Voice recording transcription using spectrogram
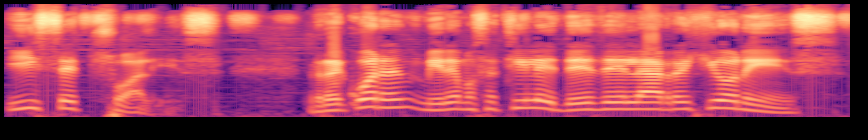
y sexuales. Recuerden, miremos a Chile desde las regiones.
